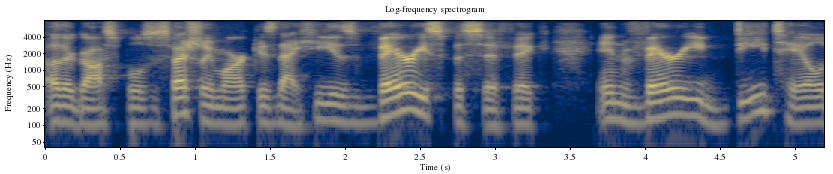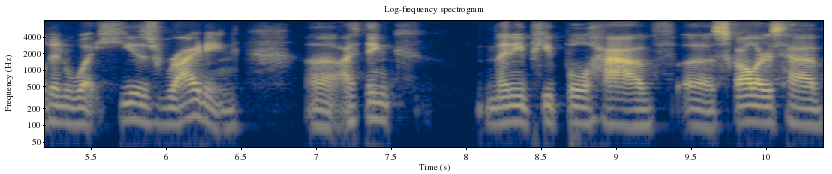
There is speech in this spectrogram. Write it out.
other gospels, especially Mark, is that he is very specific and very detailed in what he is writing. Uh, I think many people have uh, scholars have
